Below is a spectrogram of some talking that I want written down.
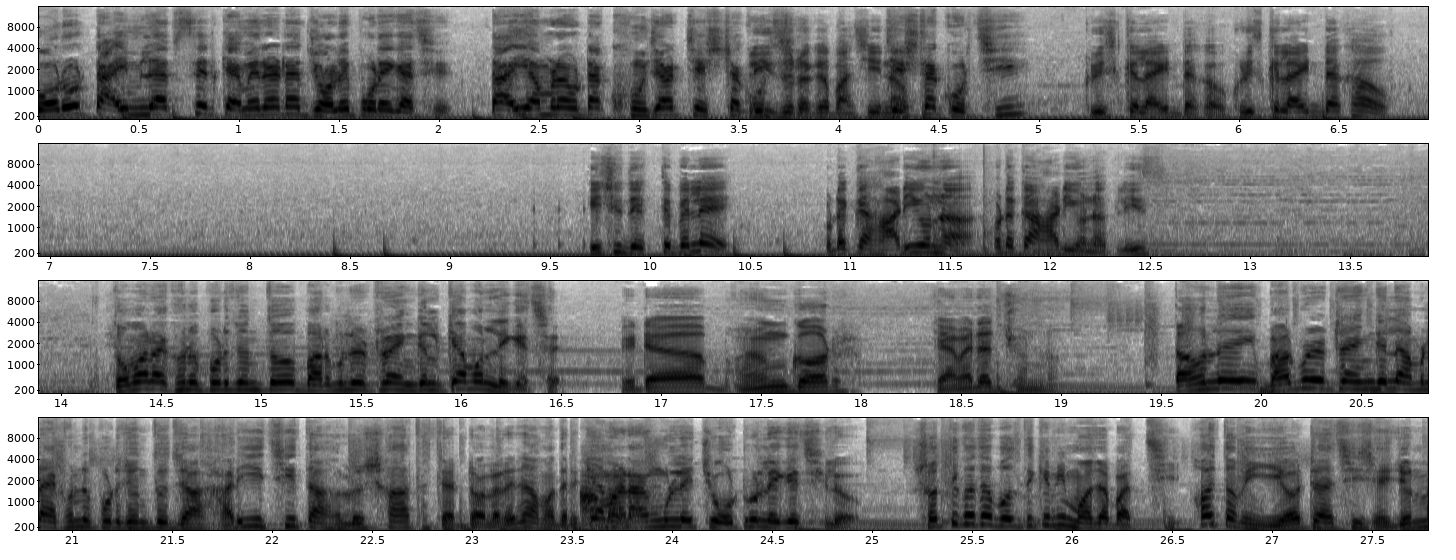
বড় টাইম ল্যাপসের ক্যামেরাটা জলে পড়ে গেছে। তাই আমরা ওটা খোঁজার চেষ্টা করছি। ওটাকে বাঁচিয়ে নাও। চেষ্টা করছি। ক্রিসকে লাইট দেখাও। ক্রিসকে লাইট দেখাও। কিছু দেখতে পেলে? ওটাকে হারিও না। ওটাকে হারিও না প্লিজ তোমার এখনও পর্যন্ত বারমুডা ট্রায়াঙ্গেল কেমন লেগেছে? এটা ভয়ঙ্কর ক্যামেরার জন্য। তাহলে এই বারমুডা ট্রায়াঙ্গেলে আমরা এখনও পর্যন্ত যা হারিয়েছি তা হলো সাত হাজার ডলারের আমাদের আমার ক্যামেরা। আঙুলে চোটও লেগেছিল। সত্যি কথা বলতে কি আমি মজা পাচ্ছি? হয়তো আমি ইয়েটা আছি সেই জন্য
